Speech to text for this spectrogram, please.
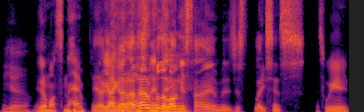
Yeah. You got him on Snap. Yeah, I Yeah, got, I him. got him I've had him for the longest time. It's just like since That's weird.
